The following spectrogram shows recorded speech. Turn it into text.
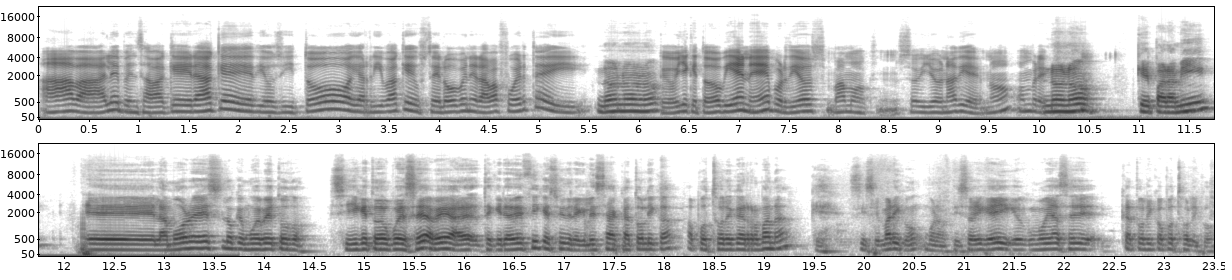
Ah, vale, pensaba que era que Diosito ahí arriba que usted lo veneraba fuerte y No, no, no. que oye, que todo bien, ¿eh? Por Dios, vamos, soy yo nadie, ¿no? Hombre. No, no. Que para mí eh, el amor es lo que mueve todo. Sí, que todo puede ser. A ver, te quería decir que soy de la iglesia católica, apostólica y romana. Que si soy maricón, bueno, si soy gay, ¿cómo voy a ser católico apostólico?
